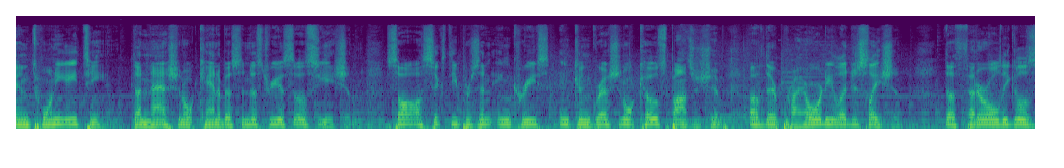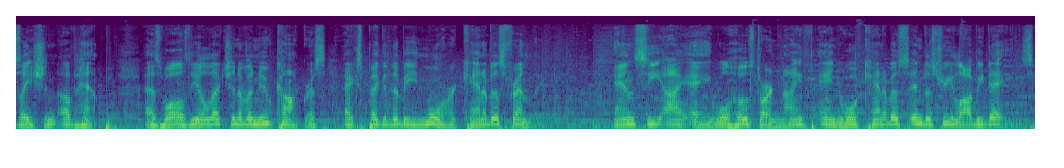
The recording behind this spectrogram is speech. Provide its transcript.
In 2018, the National Cannabis Industry Association saw a 60% increase in congressional co sponsorship of their priority legislation, the federal legalization of hemp, as well as the election of a new Congress expected to be more cannabis friendly. NCIA will host our ninth annual Cannabis Industry Lobby Days,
